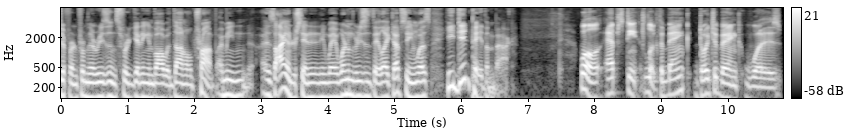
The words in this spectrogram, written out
different from the reasons for getting involved with Donald Trump. I mean, as I understand it anyway, one of the reasons they liked Epstein was he did pay them back. Well, Epstein, look, the bank, Deutsche Bank, was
